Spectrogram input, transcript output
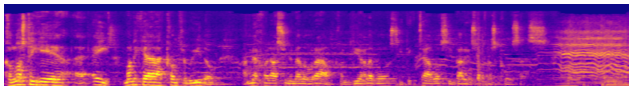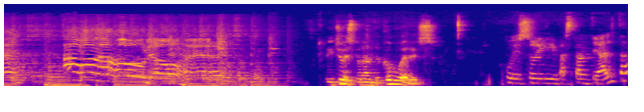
con los de Year 8, Mónica ha contribuido a mejorar su nivel oral con diálogos y dictados y varias otras cosas. ¿Y tú, Esperanza, cómo eres? Pues soy bastante alta.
